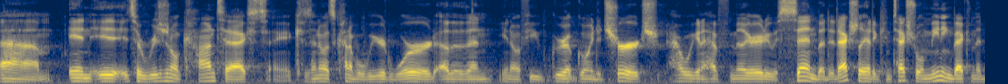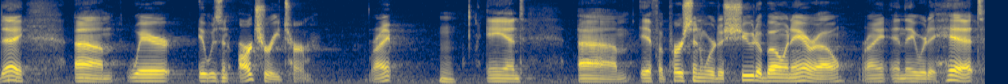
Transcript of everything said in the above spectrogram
um, in i- its original context, because I know it's kind of a weird word, other than, you know, if you grew up going to church, how are we going to have familiarity with sin? But it actually had a contextual meaning back in the day um, where it was an archery term, right? And um, if a person were to shoot a bow and arrow, right, and they were to hit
